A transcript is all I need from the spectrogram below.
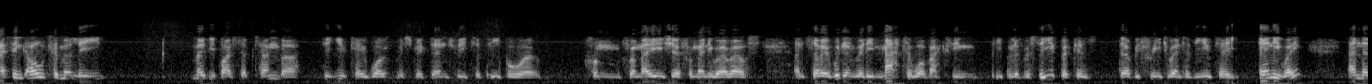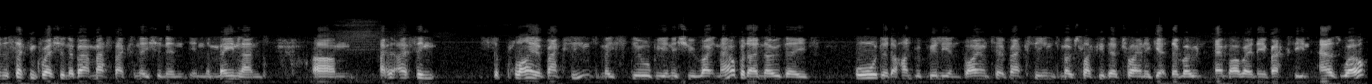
I think ultimately, maybe by September, the UK won't restrict entry to people uh, from, from Asia, from anywhere else. And so it wouldn't really matter what vaccine people have received because they'll be free to enter the UK anyway. And then the second question about mass vaccination in, in the mainland, um, I, I think supply of vaccines may still be an issue right now, but I know they've ordered 100 million BioNTech vaccines. Most likely they're trying to get their own mRNA vaccine as well.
